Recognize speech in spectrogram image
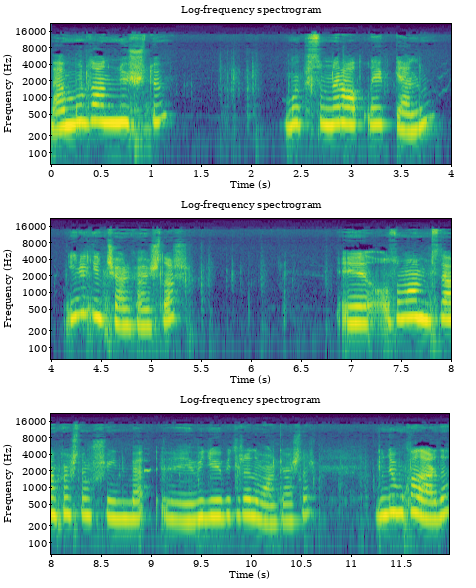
Ben buradan düştüm. Bu kısımları atlayıp geldim. İlginç arkadaşlar. Ee, o zaman biz arkadaşlar şu şeyini ben, e, videoyu bitirelim arkadaşlar. Video bu kadardı.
